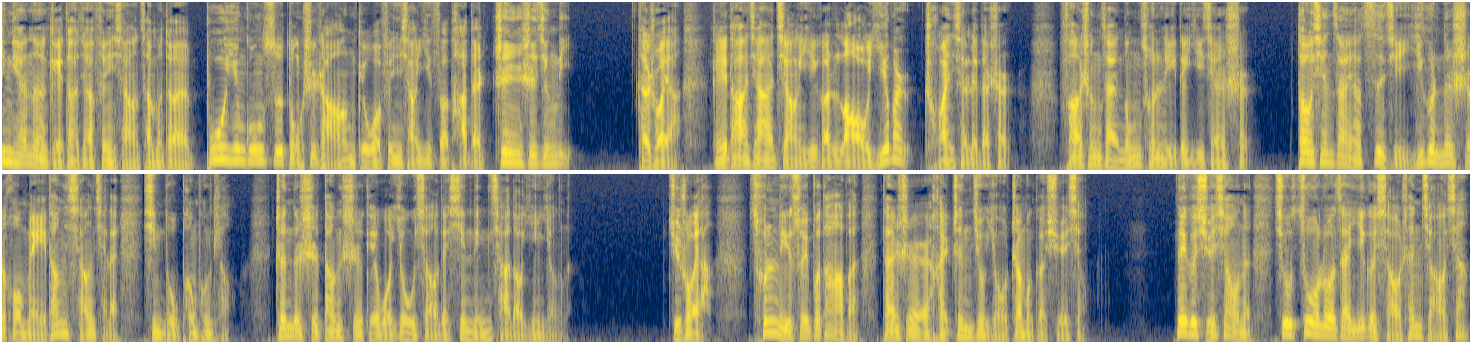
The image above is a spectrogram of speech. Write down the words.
今天呢，给大家分享咱们的波音公司董事长给我分享一则他的真实经历。他说呀，给大家讲一个老一辈传下来的事儿，发生在农村里的一件事儿。到现在呀，自己一个人的时候，每当想起来，心都砰砰跳，真的是当时给我幼小的心灵下到阴影了。据说呀，村里虽不大吧，但是还真就有这么个学校。那个学校呢，就坐落在一个小山脚下。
